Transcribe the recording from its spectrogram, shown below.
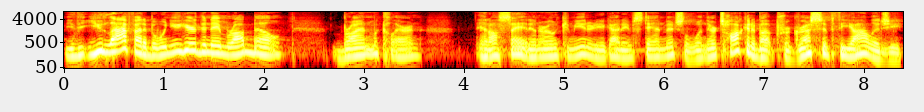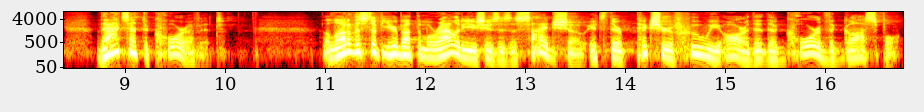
you laugh at it, but when you hear the name Rob Bell, Brian McLaren, and I'll say it in our own community, a guy named Stan Mitchell, when they're talking about progressive theology, that's at the core of it. A lot of the stuff you hear about the morality issues is a sideshow. It's their picture of who we are, the, the core of the gospel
